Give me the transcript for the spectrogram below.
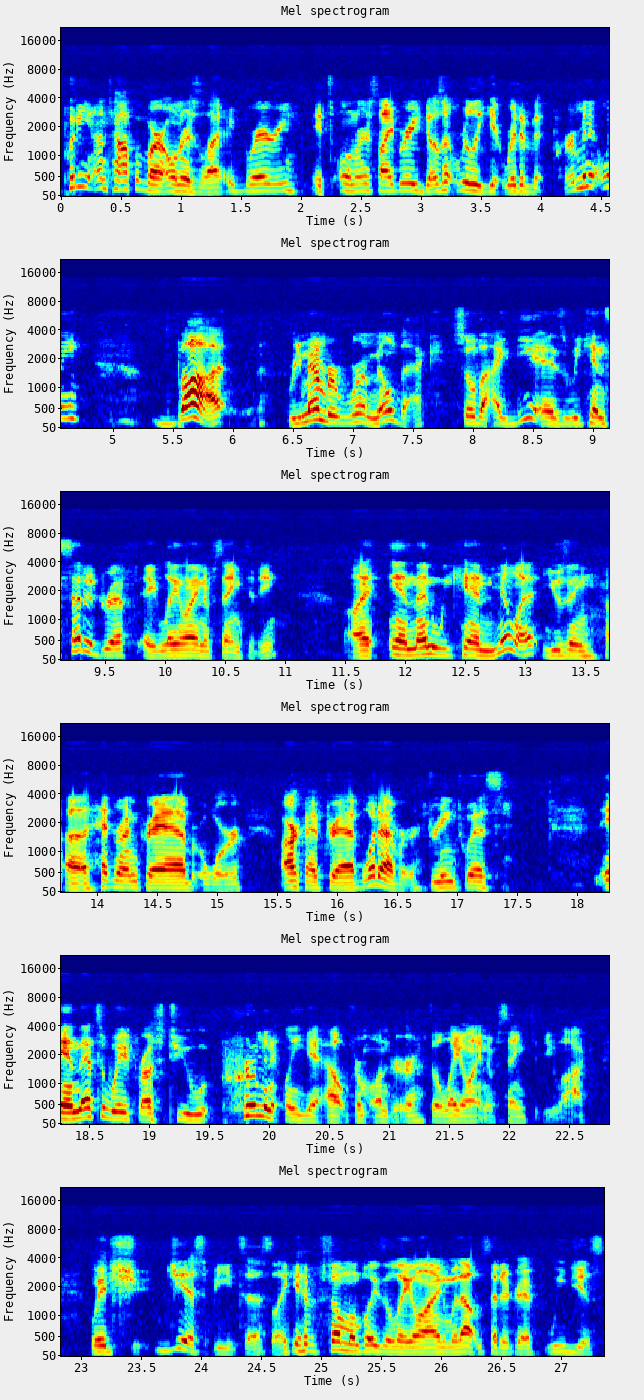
putting on top of our owner's library, its owner's library doesn't really get rid of it permanently, but remember we're a mill deck, so the idea is we can set adrift a Leyline of Sanctity, uh, and then we can mill it using uh, Crab or Archive Crab, whatever, Dream Twist, and that's a way for us to permanently get out from under the Leyline of Sanctity lock, which just beats us. Like if someone plays a Leyline without set adrift, we just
